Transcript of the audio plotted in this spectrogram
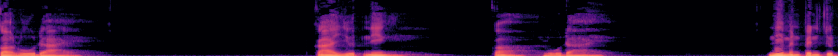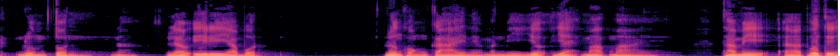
ก็รู้ได้ กายหยุดนิ่ง ก็รู้ได้ นี่มันเป็นจุดเริ่มต้นนะแล้วอิริยาบถเรื่องของกายเนี่ยมันมีเยอะแยะมากมาย ถ้ามีพูดถึง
